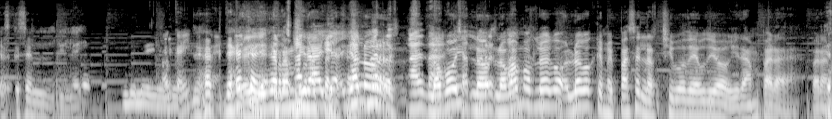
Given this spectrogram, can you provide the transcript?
Es que es el delay. Deja, que diga Ramos. mira, ya, lo, respalda, lo voy, lo, vamos luego, luego que me pase el archivo de audio Irán para, para.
